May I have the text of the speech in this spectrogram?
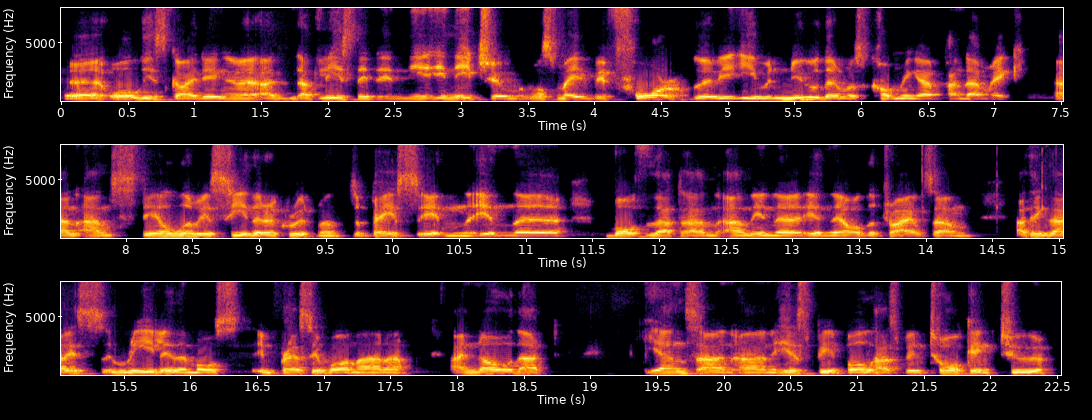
Uh, all this guiding, uh, at least in, in Initium, was made before we even knew there was coming a pandemic. And, and still we see the recruitment pace in in uh, both that and, and in uh, in the other trials. And I think that is really the most impressive one. And I know that Jens and, and his people has been talking to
